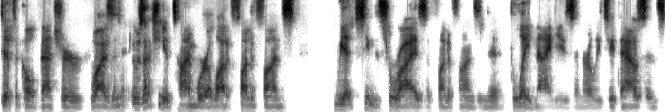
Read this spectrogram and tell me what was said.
difficult venture was. And it was actually a time where a lot of fund of funds, we had seen this rise of fund of funds in the, the late 90s and early 2000s.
